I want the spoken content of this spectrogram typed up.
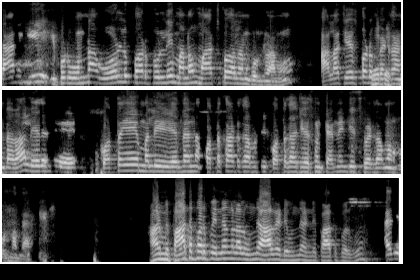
దానికి ఇప్పుడు ఉన్న ఓల్డ్ పర్పుల్ని మనం మార్చుకోవాలనుకుంటున్నాము. అలా చేసుకోవడం బెటర్. అంటారా? లేదంటే కొత్తయే మళ్ళీ ఏదైనా కొత్త కార్డు కాబట్టి కొత్తగా చేసుకుని టెన్ ఇంచెస్ పెడదాం అనుకుంటున్నాం దానికి అవును మీ పాత పరుపు ఎన్ని అంగుళాలు ఉంది? ఆల్రెడీ ఉందండి పాత పరుపు. అది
